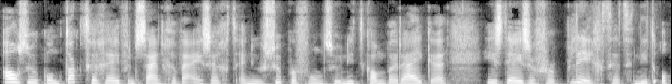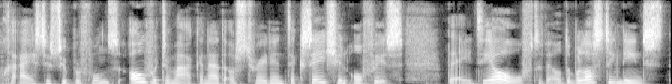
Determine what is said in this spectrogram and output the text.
Als uw contactgegevens zijn gewijzigd en uw superfonds u niet kan bereiken, is deze verplicht het niet opgeëiste superfonds over te maken naar de Australian Taxation Office, de ATO, oftewel de Belastingdienst.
